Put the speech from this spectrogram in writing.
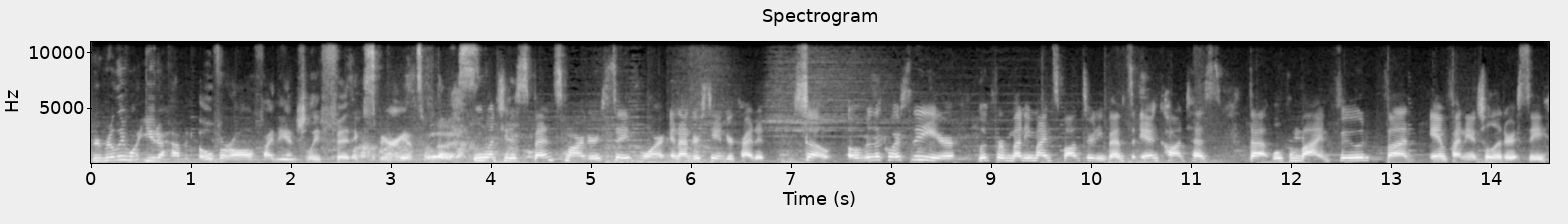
we really want you to have an overall financially fit experience with us. We want you to spend smarter, save more, and understand your credit. So, over the course of the year, look for Money Mind sponsored events and contests that will combine food, fun, financial literacy.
